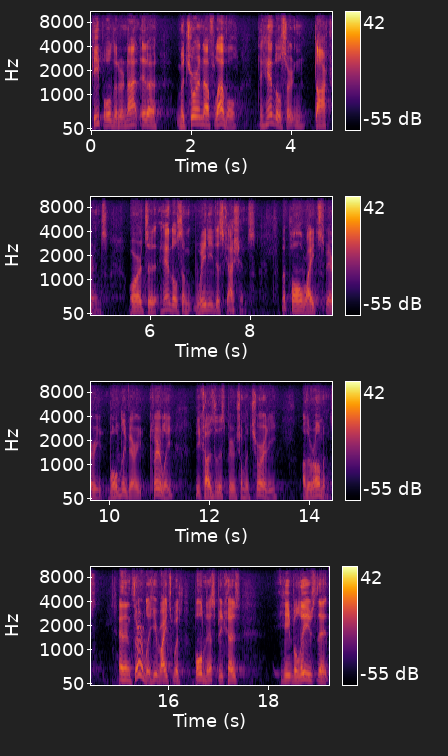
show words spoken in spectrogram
people that are not at a mature enough level to handle certain doctrines or to handle some weighty discussions. But Paul writes very boldly, very clearly, because of the spiritual maturity of the Romans. And then, thirdly, he writes with boldness because he believes that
